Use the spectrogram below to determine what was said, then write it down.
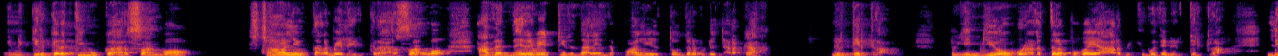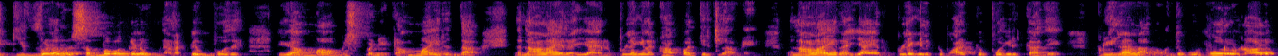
இன்னைக்கு இருக்கிற திமுக அரசாங்கம் ஸ்டாலின் தலைமையில் இருக்கிற அரசாங்கம் அதை நிறைவேற்றியிருந்தாலே இந்த பாலியல் தொந்தரவுகள் நடக்காது. நிறுத்தியிருக்கலாம். எங்கேயோ ஒரு இடத்துல புகைய ஆரம்பிக்கும் போதே நிறுத்திருக்கலாம். இன்னைக்கு இவ்வளவு சம்பவங்களும் நடக்கும் போது ஐயோ அம்மாவை மிஸ் பண்ணிட்டோம். அம்மா இருந்தா இந்த நாலாயிரம் ஐயாயிரம் பிள்ளைங்களை காப்பாத்திருக்கலாமே. இந்த நாலாயிரம் ஐயாயிரம் பிள்ளைகளுக்கு வாழ்க்கை போயிருக்காதே. இப்படிலாம் நாங்க வந்து ஒவ்வொரு நாளும்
